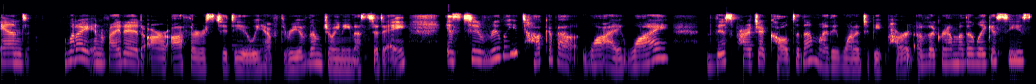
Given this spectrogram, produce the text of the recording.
And what I invited our authors to do, we have three of them joining us today, is to really talk about why. Why this project called to them, why they wanted to be part of the grandmother legacies,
